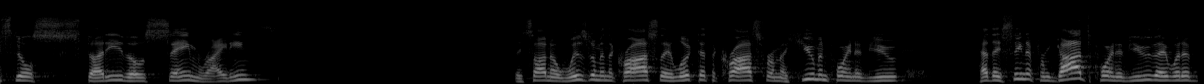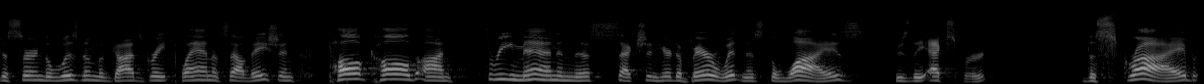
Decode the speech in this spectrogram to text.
still study those same writings. They saw no wisdom in the cross. They looked at the cross from a human point of view. Had they seen it from God's point of view, they would have discerned the wisdom of God's great plan of salvation. Paul called on three men in this section here to bear witness the wise, who's the expert, the scribe,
